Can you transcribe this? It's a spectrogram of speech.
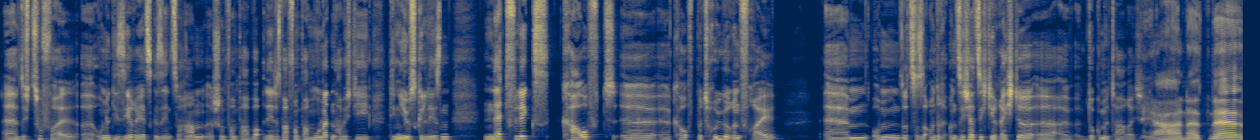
äh, durch Zufall, äh, ohne die Serie jetzt gesehen zu haben. Äh, schon vor ein paar Wochen, nee, das war vor ein paar Monaten, habe ich die, die News gelesen. Netflix kauft, äh, äh, kauft Betrügerin frei ähm, um sozusagen und, und, sichert sich die Rechte äh, dokumentarisch. Ja, ne, ne,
